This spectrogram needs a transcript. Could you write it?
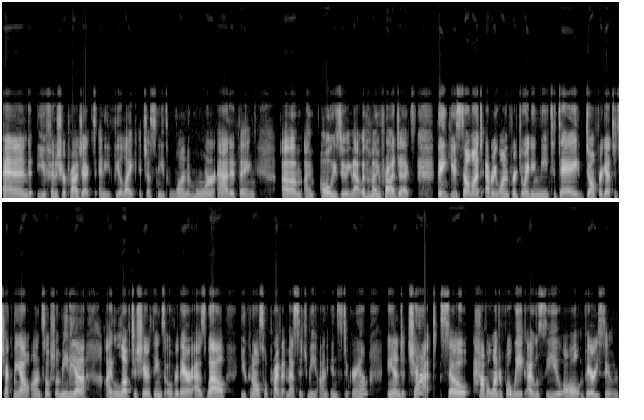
and you finish your project and you feel like it just needs one more added thing. Um, I'm always doing that with my projects. Thank you so much, everyone, for joining me today. Don't forget to check me out on social media. I love to share things over there as well. You can also private message me on Instagram and chat. So, have a wonderful week. I will see you all very soon.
